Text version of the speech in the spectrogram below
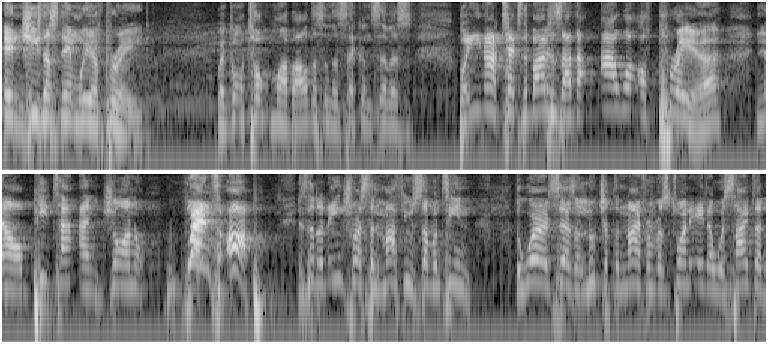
In Jesus' name we have prayed. We're going to talk more about this in the second service. But in our text, the Bible says, at the hour of prayer, now Peter and John went up isn't it interesting? Matthew 17, the word says in Luke chapter 9 from verse 28 that was cited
